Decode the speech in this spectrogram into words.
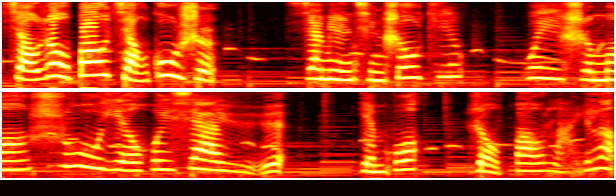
小肉包讲故事，下面请收听：为什么树也会下雨？演播：肉包来了。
